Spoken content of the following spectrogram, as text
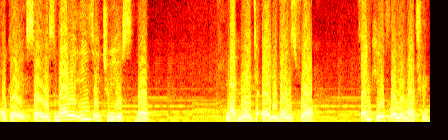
Okay, so it's very easy to use the magnet LED dance floor. Thank you for your watching.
